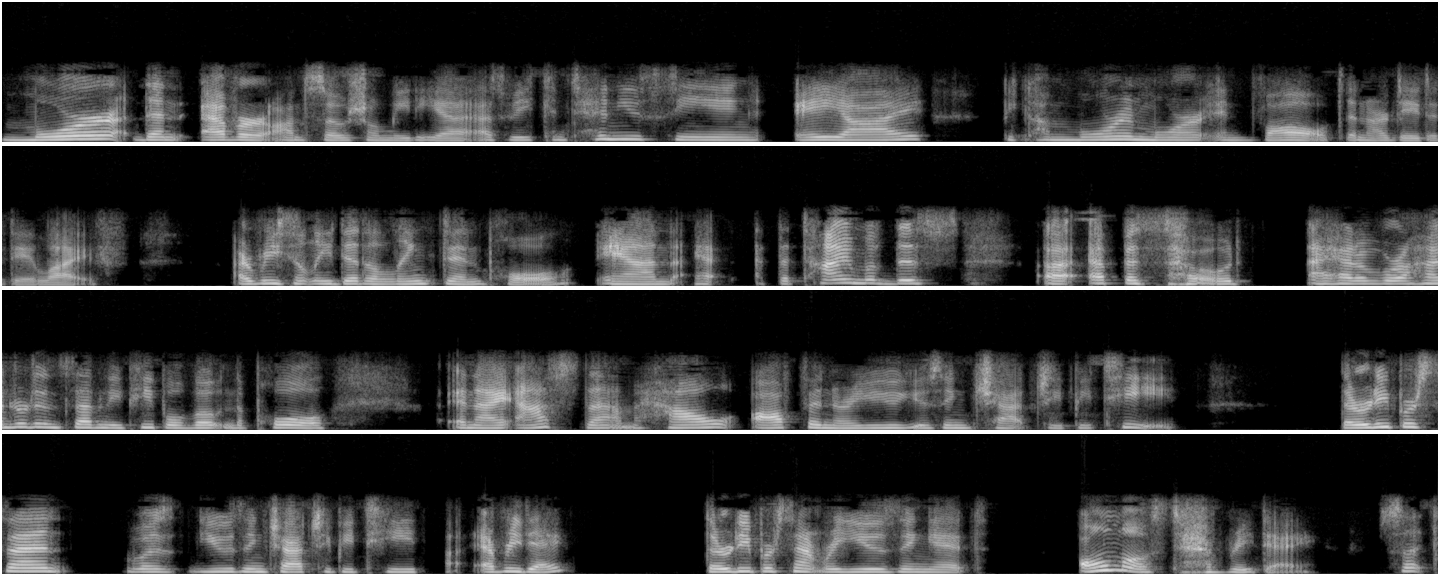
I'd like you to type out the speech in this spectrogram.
more than ever on social media as we continue seeing AI become more and more involved in our day to day life. I recently did a LinkedIn poll, and at, the time of this uh, episode, I had over 170 people vote in the poll, and I asked them, How often are you using ChatGPT? 30% was using ChatGPT every day, 30% were using it almost every day. So that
